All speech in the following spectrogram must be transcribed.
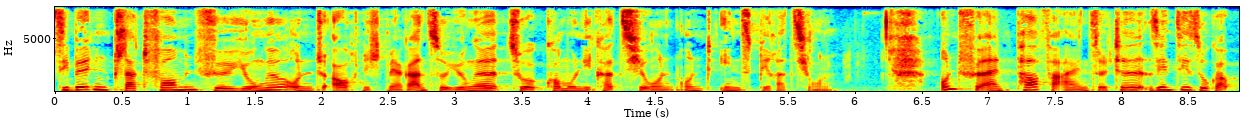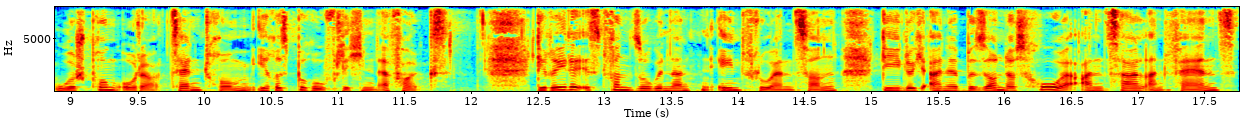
Sie bilden Plattformen für junge und auch nicht mehr ganz so junge zur Kommunikation und Inspiration. Und für ein paar Vereinzelte sind sie sogar Ursprung oder Zentrum ihres beruflichen Erfolgs. Die Rede ist von sogenannten Influencern, die durch eine besonders hohe Anzahl an Fans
